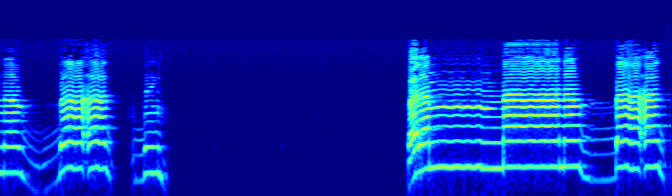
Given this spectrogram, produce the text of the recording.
نبأت به فلما نبأت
